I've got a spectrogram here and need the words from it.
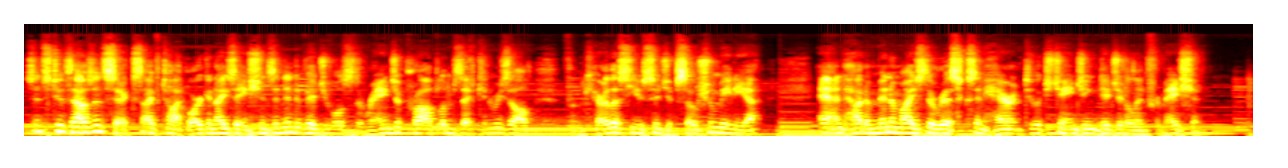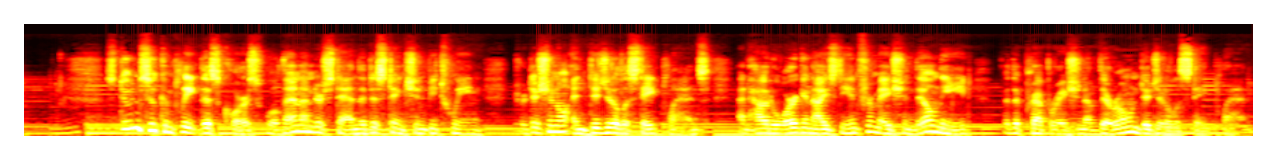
Since 2006, I've taught organizations and individuals the range of problems that can result from careless usage of social media and how to minimize the risks inherent to exchanging digital information. Students who complete this course will then understand the distinction between traditional and digital estate plans and how to organize the information they'll need for the preparation of their own digital estate plan.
